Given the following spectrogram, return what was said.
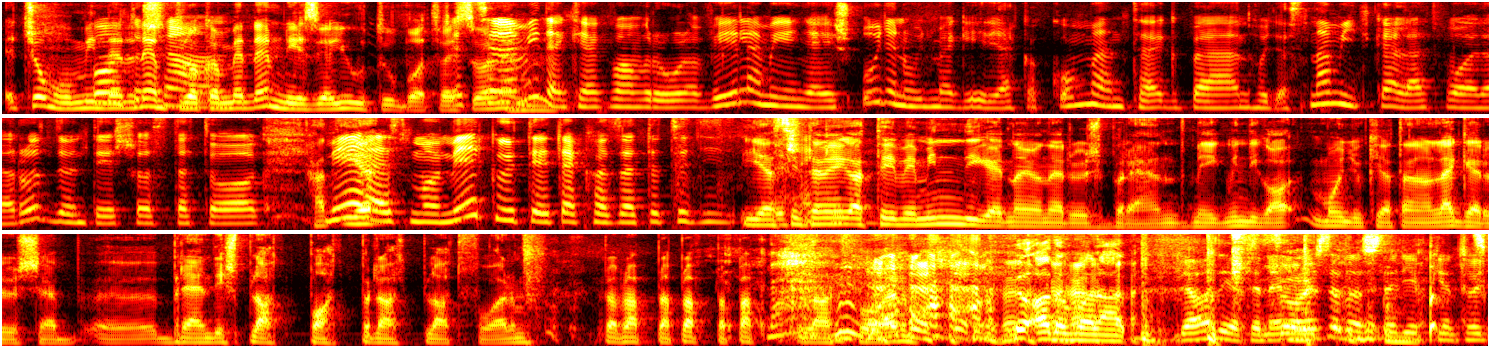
egy csomó minden nem tudok, mert nem nézi a YouTube-ot, vagy szóval Egyszerűen nem, mindenkinek van róla véleménye, és ugyanúgy megírják a kommentekben, hogy azt nem így kellett volna, rossz döntést hoztatok, Hát miért ilyen- ezt ma, miért küldtétek haza, tehát hogy így- Ilyen szinte még a tévé mindig egy nagyon erős brand, még mindig a, mondjuk ki, talán a legerősebb brand és plat, plat, plat, platform. Plat, plat, plat, plat, plat, platform. Adom alá. De azért te nem Szóval- érzed azt egyébként, hogy,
